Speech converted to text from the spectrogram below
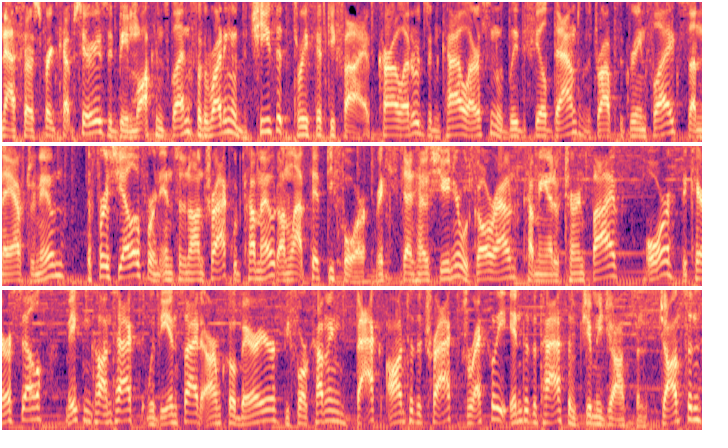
The NASCAR Sprint Cup Series would be in Watkins Glen for the running of the Cheez-It 355. Carl Edwards and Kyle Larson would lead the field down to the drop of the green flag Sunday afternoon. The first yellow for an incident on track would come out on lap 54. Ricky Stenhouse Jr. would go around coming out of turn 5, or the carousel, making contact with the inside Armco barrier before coming back onto the track directly into the path of Jimmie Johnson. Johnson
